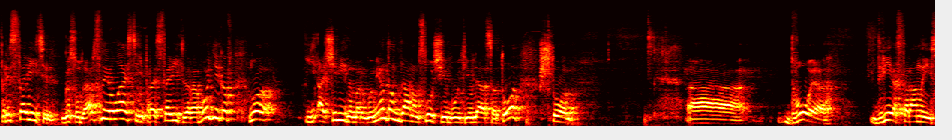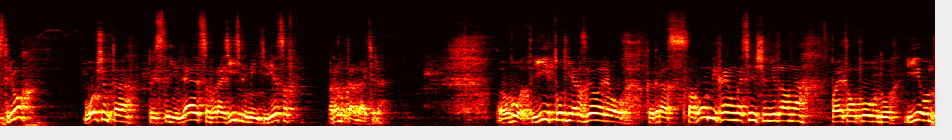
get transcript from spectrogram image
представитель государственной власти и представитель работников, но и очевидным аргументом в данном случае будет являться то, что э, двое, две стороны из трех в общем-то, являются выразителями интересов работодателя. Вот. И тут я разговаривал как раз с Поповым Михаилом Васильевичем недавно по этому поводу, и он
